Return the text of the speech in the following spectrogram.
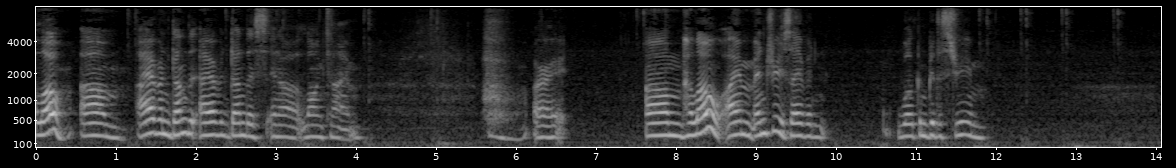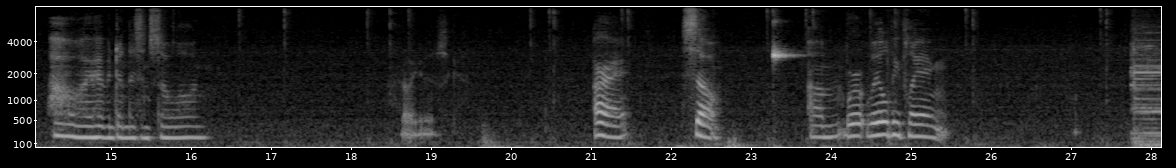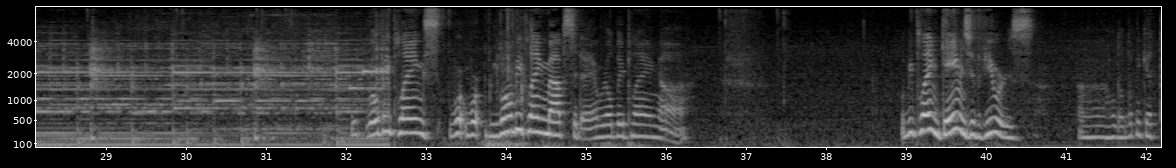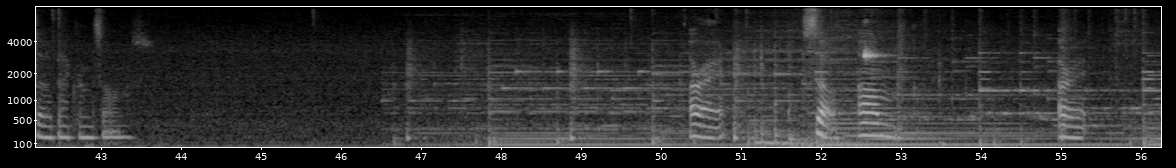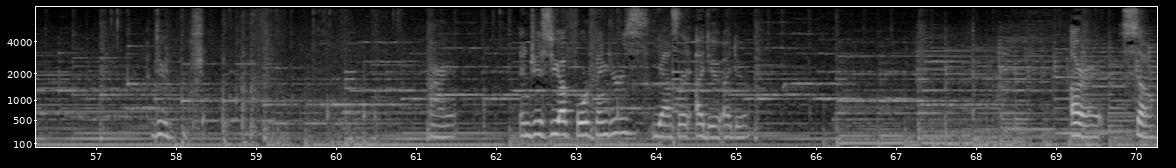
Hello. Um, I haven't done th- I haven't done this in a long time. All right. Um, hello. I'm Endreus. I haven't. Welcome to the stream. Oh, I haven't done this in so long. How do I do this? All right. So, um, we're, we'll be playing We'll be playing. We're, we're, we won't be playing maps today. We'll be playing. uh... We'll be playing games with the viewers. Uh, hold on. Let me get the background songs. All right. So, um. All right. Dude. Endreus, do you have four fingers? Yes, I, I do, I do. Alright, so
